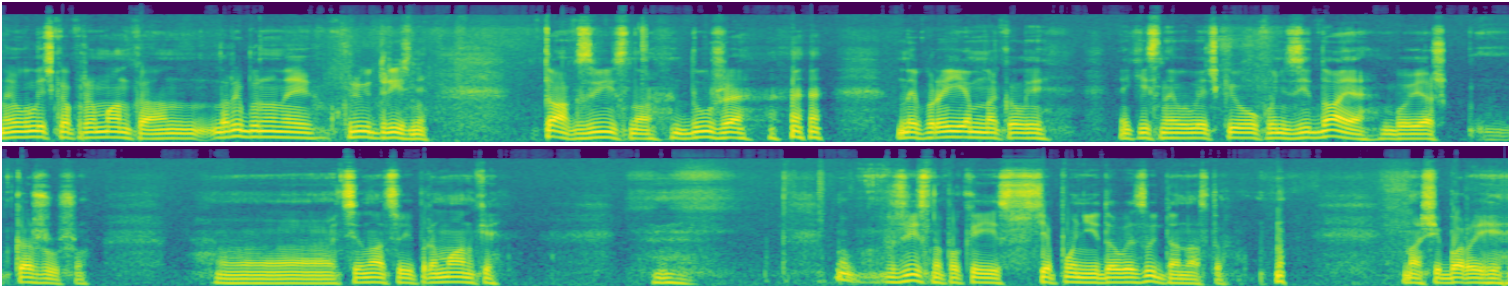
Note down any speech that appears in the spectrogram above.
Невеличка приманка, а риби на неї клюють різні. Так, звісно, дуже неприємно, коли якийсь невеличкий окунь з'їдає, бо я ж кажу, що е, ціна цієї приманки. Ну, звісно, поки її з Японії довезуть до нас, то наші бариги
